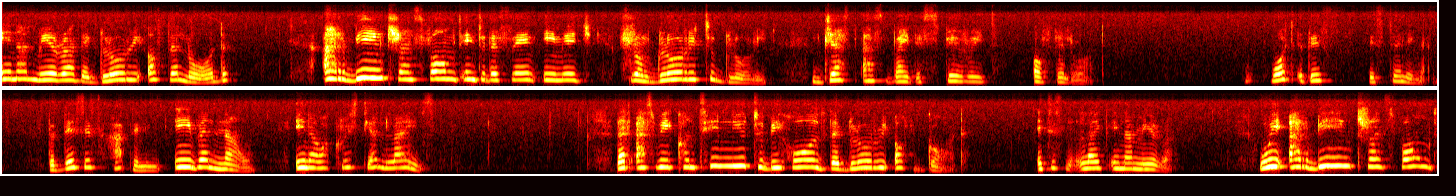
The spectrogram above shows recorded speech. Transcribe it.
in a mirror the glory of the Lord, are being transformed into the same image from glory to glory, just as by the Spirit of the Lord. What this is telling us, that this is happening even now in our Christian lives. That as we continue to behold the glory of God, it is like in a mirror. We are being transformed.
